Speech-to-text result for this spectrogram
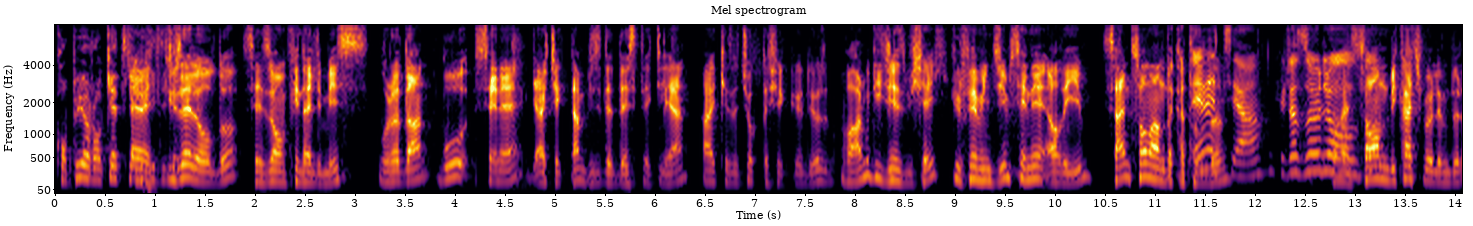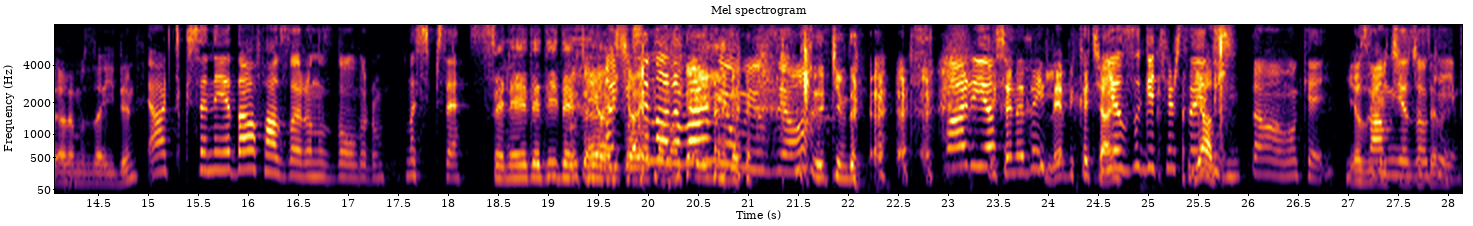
Kopuyor roket gibi Evet gidecek. güzel oldu. Sezon finalimiz. Buradan bu sene gerçekten bizi de destekleyen herkese çok teşekkür ediyoruz. Var mı diyeceğiniz bir şey? Gülfemin'ciğim seni alayım. Sen son anda katıldın. Evet ya biraz öyle Evet, oldu. son birkaç bölümdür aramızdaydın. Artık seneye daha fazla aranızda olurum nasipse. Seneye dediği de ay sonra sene ara vermiyor muyuz ya? Kimdi? Var ya bir sene değil de birkaç ay. yazı geçirseydik. Yaz. tamam okey. Yazı Ben geçireceğiz yazı evet.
